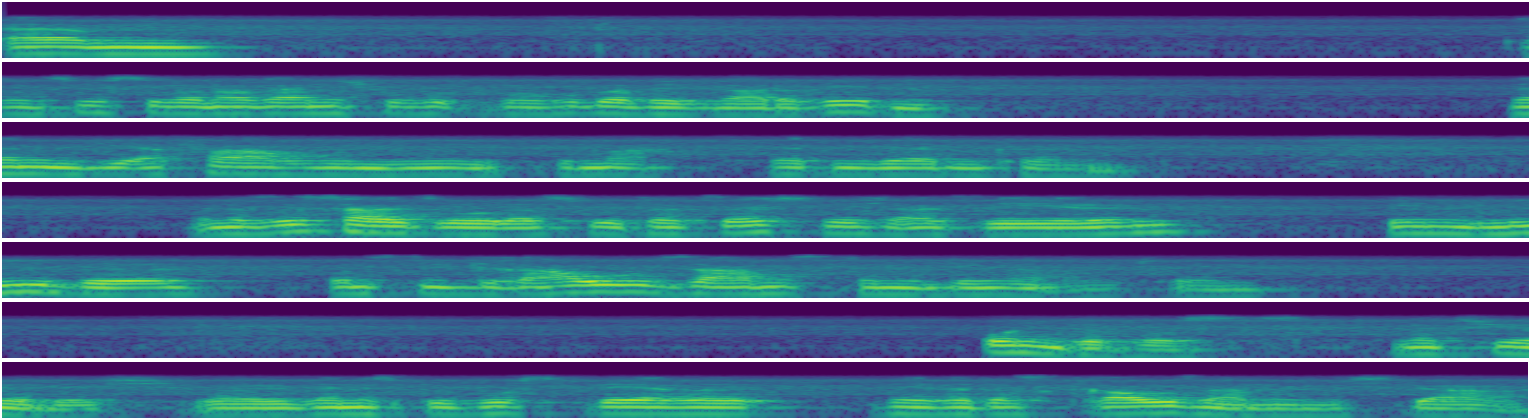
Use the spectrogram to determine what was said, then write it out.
Ähm, Sonst wüsste man auch gar nicht, worüber wir gerade reden. Wenn die Erfahrungen nie gemacht hätten werden können. Und es ist halt so, dass wir tatsächlich als Seelen in Liebe uns die grausamsten Dinge antun. Unbewusst, natürlich, weil wenn es bewusst wäre, wäre das Grausame nicht da.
